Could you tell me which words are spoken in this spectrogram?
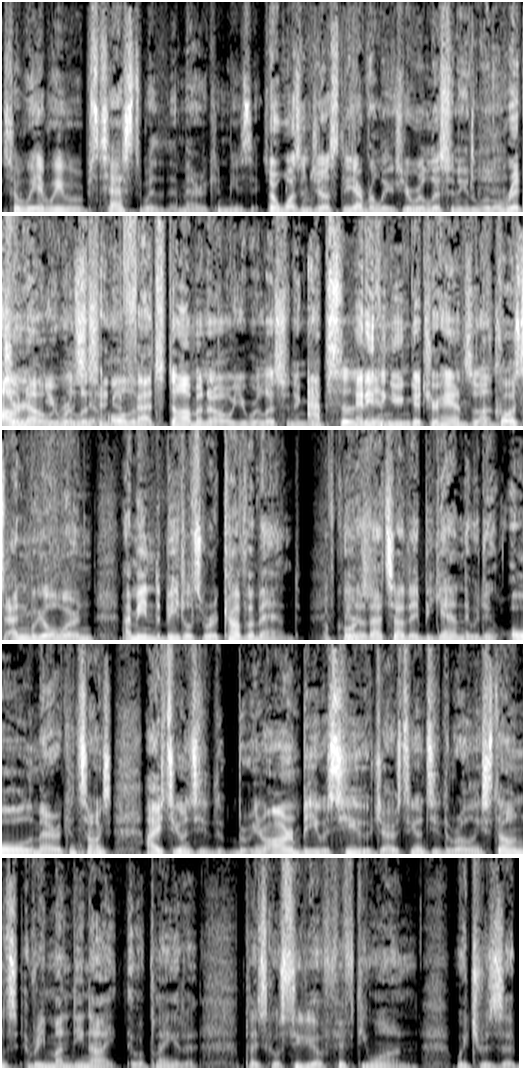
so we we were obsessed with American music. So it wasn't just the Everlys. You were listening to Little oh, Richard. Oh, no, you we were listening to. Fats Domino. You were listening to Absolutely. anything And- you can get your hands on. Of course, and we all were. And I mean, the Beatles were a cover band. Of course. you know that's how they began. They were doing all American songs. I used to go and see, the, you know, R and B was huge. I used to go and see the Rolling Stones every Monday night. They were playing at a place called Studio Fifty One, which was a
